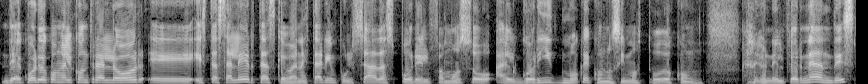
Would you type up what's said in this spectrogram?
De acuerdo con el Contralor, eh, estas alertas que van a estar impulsadas por el famoso algoritmo que conocimos todos con Leonel Fernández,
